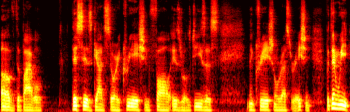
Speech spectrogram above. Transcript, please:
of the Bible. This is God's story creation, fall, Israel, Jesus, then creational restoration. But then we,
